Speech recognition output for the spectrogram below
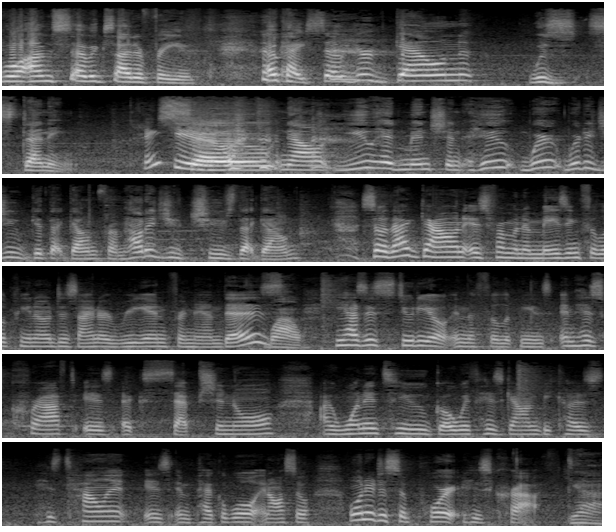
well, I'm so excited for you. Okay, so your gown was stunning. Thank you. So now you had mentioned who where where did you get that gown from? How did you choose that gown? So that gown is from an amazing Filipino designer, Rian Fernandez. Wow. He has his studio in the Philippines and his craft is exceptional. I wanted to go with his gown because his talent is impeccable and also I wanted to support his craft. Yeah,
